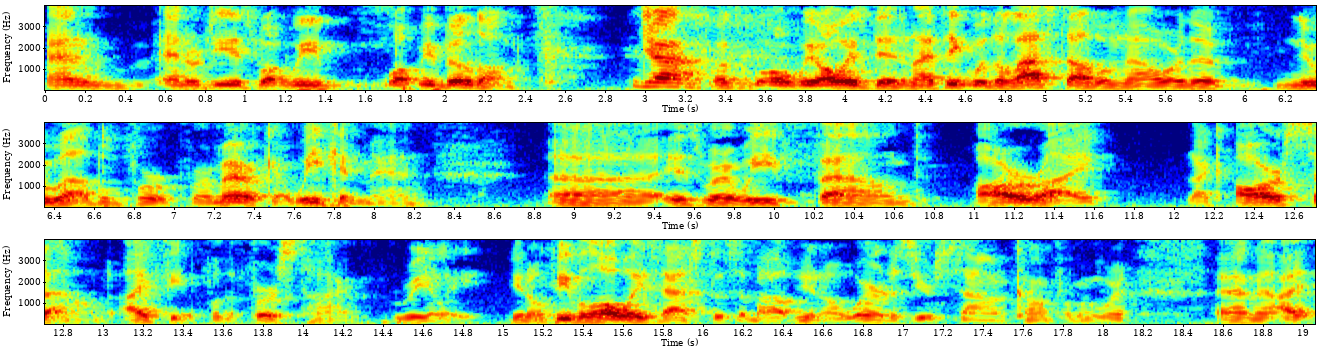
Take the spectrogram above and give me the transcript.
and energy is what we what we build on. Yeah, That's what we always did. And I think with the last album now, or the new album for, for America, Weekend Man, uh, is where we found our right, like our sound, I feel, for the first time, really. You know, people always ask us about, you know, where does your sound come from? And, where, and I,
